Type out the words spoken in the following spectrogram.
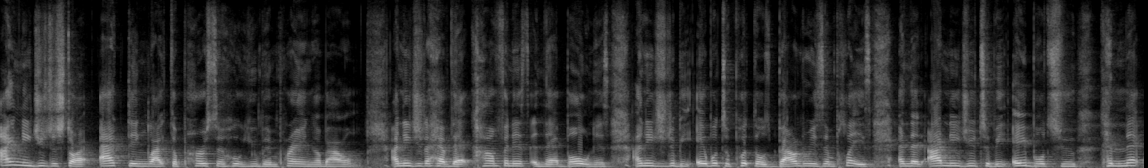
I need you to start acting like the person who you've been praying about. I need you to have that confidence and that boldness. I need you to be able to put those boundaries in place and that I need you to be able to connect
